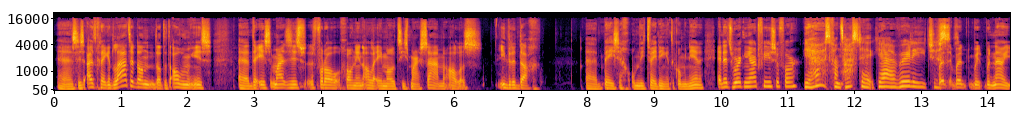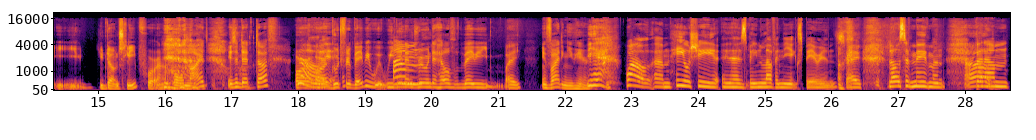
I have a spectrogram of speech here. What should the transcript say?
eh, ze is uitgerekend later dan dat het album is. Eh, er is. Maar ze is vooral gewoon in alle emoties, maar samen alles. Iedere dag eh, bezig om die twee dingen te combineren. And it's working out for you so far? Yeah, it's fantastic. Yeah, really just. But, but, but, but now you, you don't sleep for a whole night. Isn't that tough? Or, No, or good for the baby? We, we didn't Um, ruin the health of the baby by inviting you here. Yeah, well, um, he or she has been loving the experience. So lots of movement. but um,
